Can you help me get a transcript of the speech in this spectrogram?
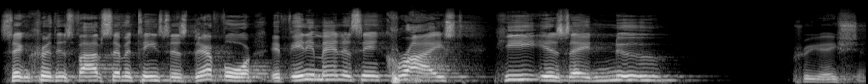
2 Corinthians 5:17 says, "Therefore, if any man is in Christ, he is a new creation."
